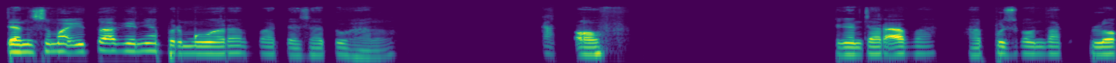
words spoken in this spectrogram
Dan semua itu akhirnya bermuara pada satu hal cut off. Dengan cara apa? Hapus kontak blog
